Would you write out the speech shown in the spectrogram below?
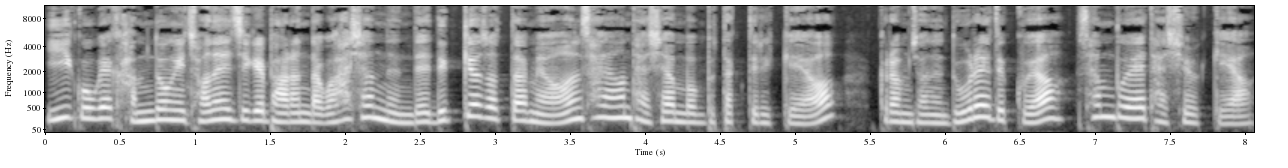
이 곡의 감동이 전해지길 바란다고 하셨는데 느껴졌다면 사연 다시 한번 부탁드릴게요. 그럼 저는 노래 듣고요. 3부에 다시 올게요.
